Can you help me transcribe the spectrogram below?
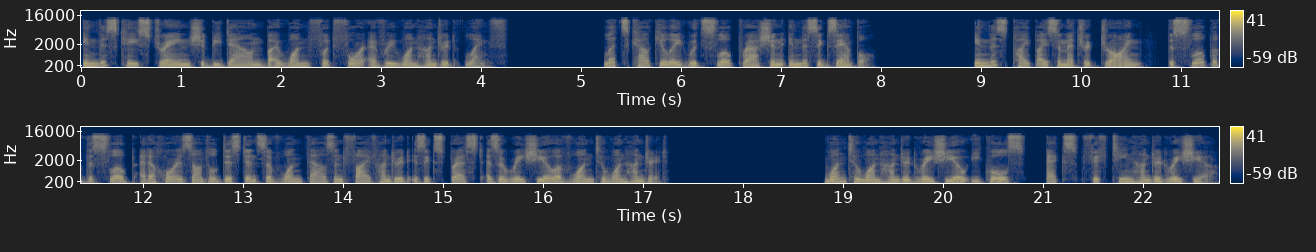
In this case drain should be down by 1 foot for every 100 length. Let's calculate with slope ration in this example. In this pipe isometric drawing, the slope of the slope at a horizontal distance of 1500 is expressed as a ratio of 1 to 100. 1 to 100 ratio equals x 1500 ratio.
